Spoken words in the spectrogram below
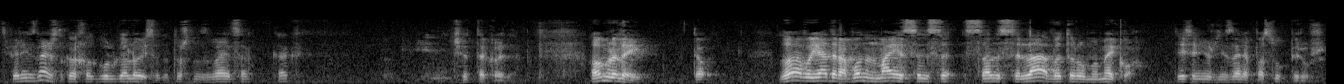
Теперь не знаю, что такое Хагульгалойс. Это то, что называется, как? Что-то такое, да. Омралей. То. Лоаву яда рабонан майя сальсела в эту румемеко. Здесь они уже не знали посух пируш.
